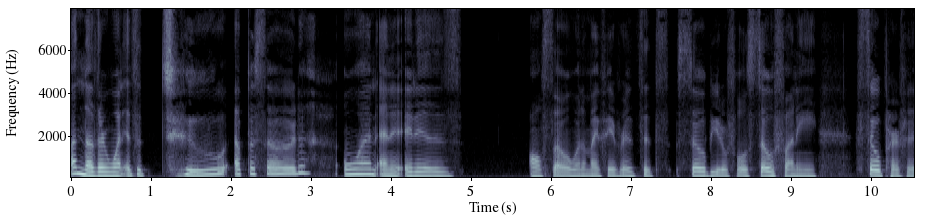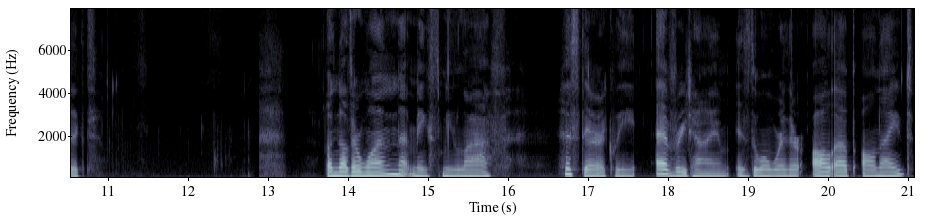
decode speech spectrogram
another one. It's a two episode one, and it, it is also one of my favorites. It's so beautiful, so funny, so perfect. Another one that makes me laugh hysterically every time is the one where they're all up all night.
